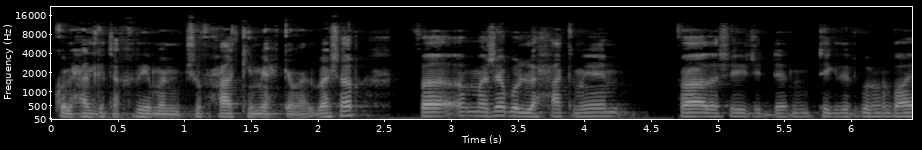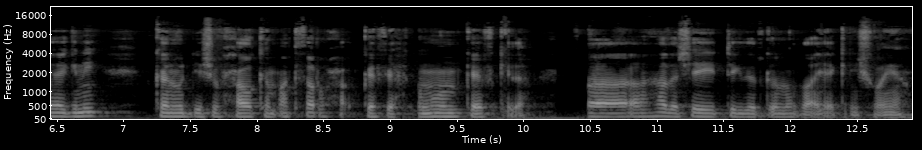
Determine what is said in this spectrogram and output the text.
كل حلقة تقريبا تشوف حاكم يحكم على البشر فما جابوا له حاكمين فهذا شيء جدا تقدر تقول ضايقني. كان ودي أشوف حواكم أكثر وكيف يحكمون كيف كذا. فهذا شيء تقدر تقول ضايقني شوية.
